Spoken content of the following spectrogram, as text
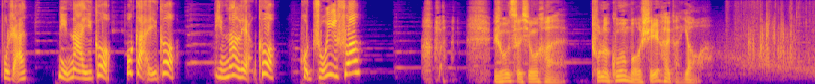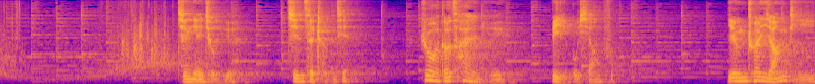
不然你那一个我改一个，你那两个我逐一双。如此凶悍，除了郭某，谁还敢要啊？今年九月，今次成见，若得蔡女，必不相负。颍川杨迪，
